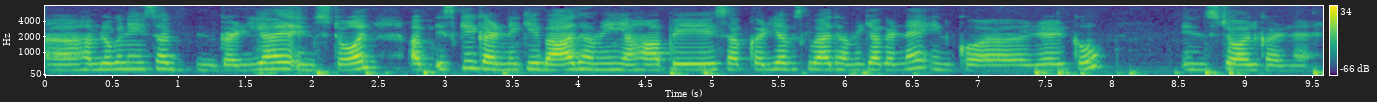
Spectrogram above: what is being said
हम लोगों ने सब कर लिया है इंस्टॉल अब इसके करने के बाद हमें यहाँ पे सब कर लिया, अब इसके बाद हमें क्या करना है इनकॉर को इंस्टॉल करना है।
